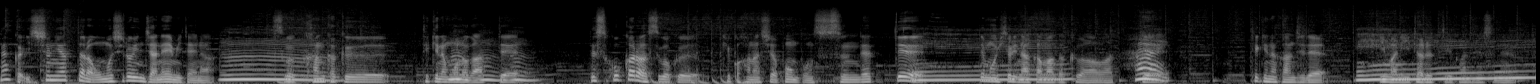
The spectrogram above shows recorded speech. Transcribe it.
なんか一緒にやったら面白いんじゃねみたいなすごい感覚的なものがあって、でそこからはすごく結構話はポンポン進んでって、でもう一人仲間が加わって、はい、的な感じで今に至るっていう感じですね。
